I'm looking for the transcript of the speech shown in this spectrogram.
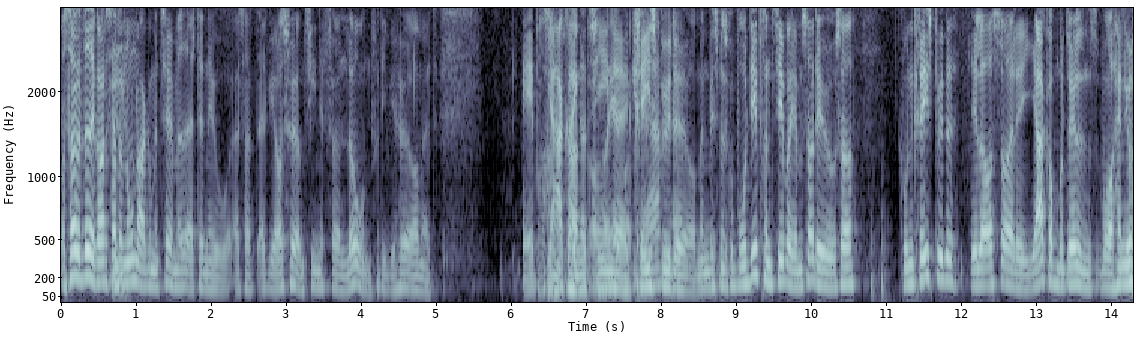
Og så er der, ved jeg godt, så er der nogen, der argumenterer med, at, den er jo, altså, at vi også hører om Tine før loven, fordi vi hører om, at Abraham Jakob bringer Tine af krigsbytte. ja, ja. Og, men hvis man skulle bruge de principper, jamen, så er det jo så kun en krigsbytte, eller også så er det Jakob-modellen, hvor han jo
